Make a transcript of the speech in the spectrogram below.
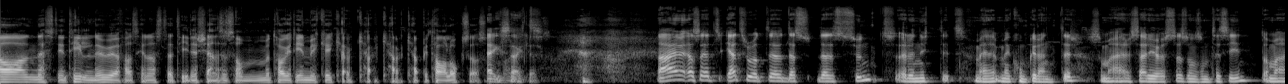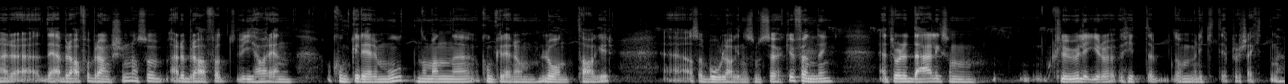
Ja, nästan till nu i alla fall senaste tiden känns det som. De har tagit in mycket ka- ka- ka- kapital också. de Exakt. Nej, alltså jag, jag tror att det, det, är sunt eller nyttigt med, med konkurrenter som är seriösa, som, som Tessin. De är, eh, det är bra för branschen och så är det bra för att vi har en att konkurrera mot när man eh, konkurrerar om låntager. Eh, Alltså bolagen som söker funding. Jag tror det är där liksom clouet ligger att hitta de riktiga projekten.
